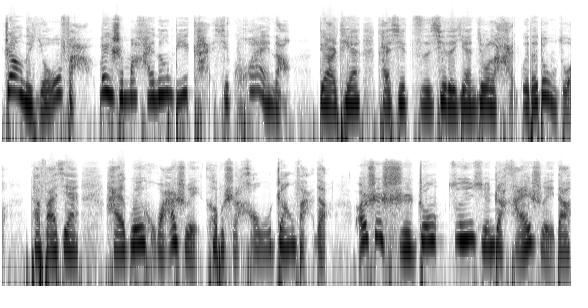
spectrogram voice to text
这样的游法为什么还能比凯西快呢？第二天，凯西仔细地研究了海龟的动作。他发现海龟划水可不是毫无章法的，而是始终遵循着海水的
